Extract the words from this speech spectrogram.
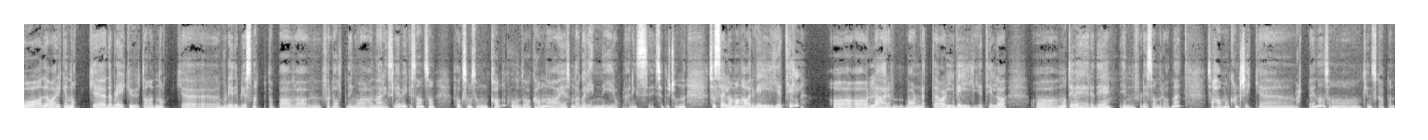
Og det var ikke nok, det ble ikke utdannet nok eh, fordi de blir snappet opp av, av forvaltning og næringsliv. ikke sant? Som folk som, som, kan kode og kan AI, som da går inn i opplæringsinstitusjonene. Så selv om man har vilje til å, å lære barn dette, og vilje til å, å, motivere de innenfor disse områdene, så har man kanskje ikke verktøyene, altså kunnskapen.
